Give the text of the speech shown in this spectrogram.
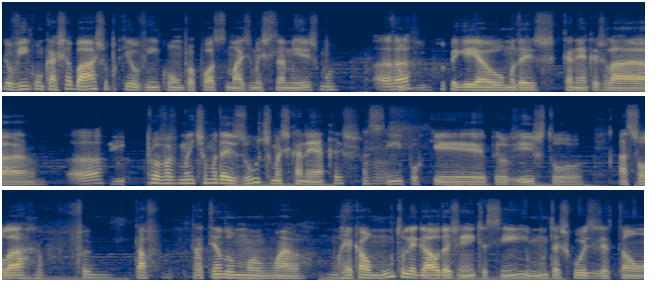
eu vim com caixa baixo, porque eu vim com um propósito mais de mestrar mesmo. Eu peguei uma das canecas lá. Provavelmente uma das últimas canecas, uhum. assim, porque, pelo visto, a Solar foi, tá, tá tendo uma, uma, um recal muito legal da gente, assim, muitas coisas já estão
